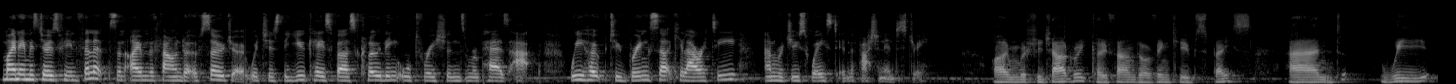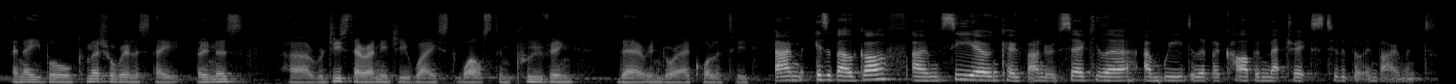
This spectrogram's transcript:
My name is Josephine Philips and I'm the founder of Sojo, which is the UK's first clothing alterations and repairs app. We hope to bring circularity and reduce waste in the fashion industry. I'm Rishi Chowdhury, co-founder of Incube Space, and we enable commercial real estate owners uh, reduce their energy waste whilst improving their indoor air quality. I'm Isabel Goff, I'm CEO and co-founder of Circular, and we deliver carbon metrics to the built environment.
